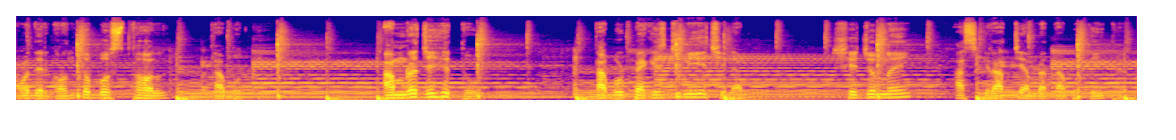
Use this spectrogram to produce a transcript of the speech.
আমাদের গন্তব্যস্থল তাঁবুর। আমরা যেহেতু তাঁবুর প্যাকেজটি নিয়েছিলাম সেজন্যই আজকে রাত্রে আমরা তাঁবুতেই থাকব।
